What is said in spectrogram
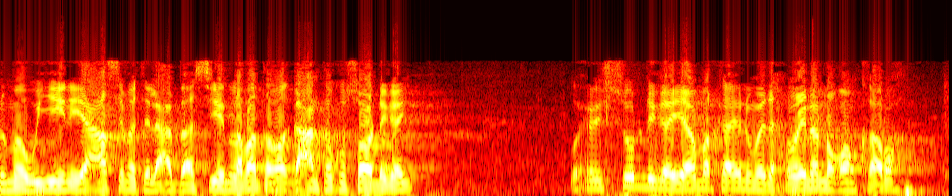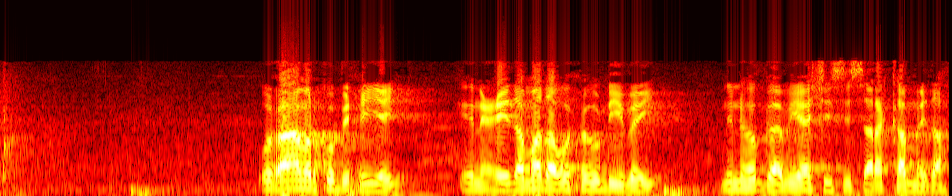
lumawiyiin iyo caasimat alcabaasiyiin labantaba gacanta ku soo dhigay. Wuxuu isu dhigayaa markaa inuu madaxweyne noqon karo. Wuxuu amar ku bixiyey in ciidamada wuxuu u dhiibay nin hogaamiyaashiisii sare ka mid ah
